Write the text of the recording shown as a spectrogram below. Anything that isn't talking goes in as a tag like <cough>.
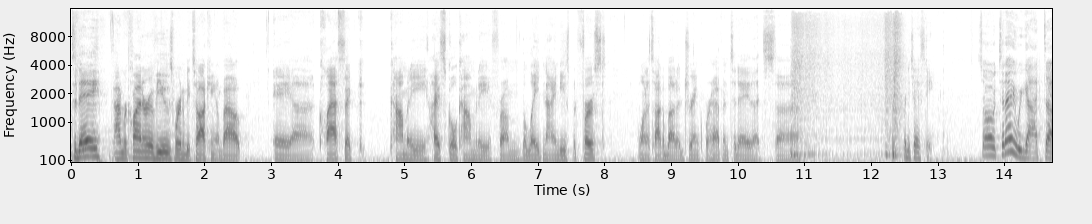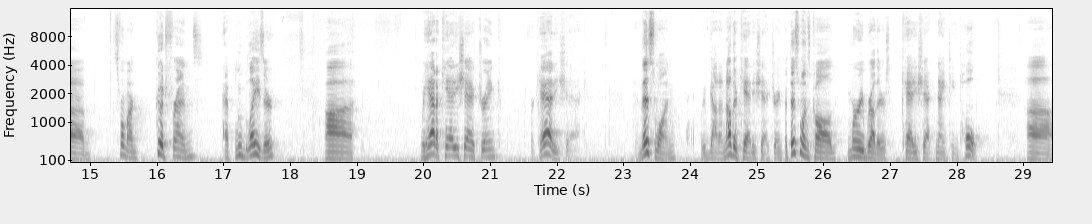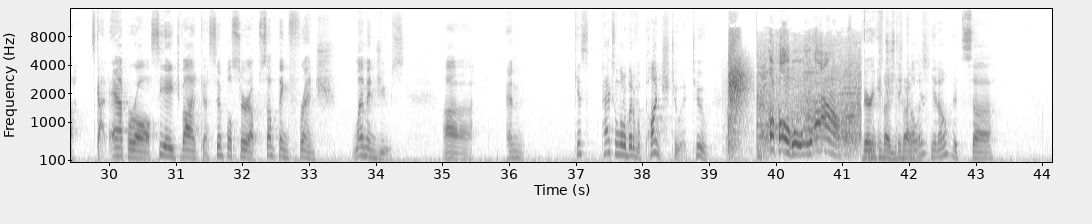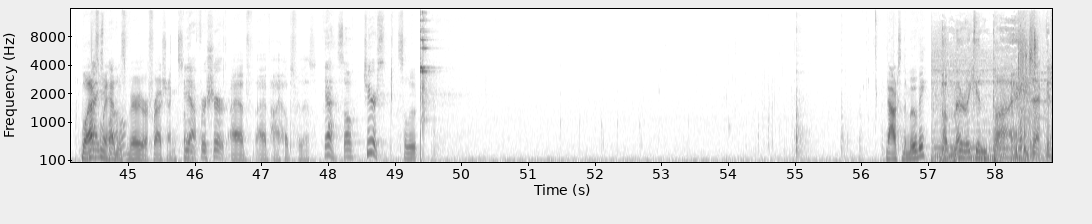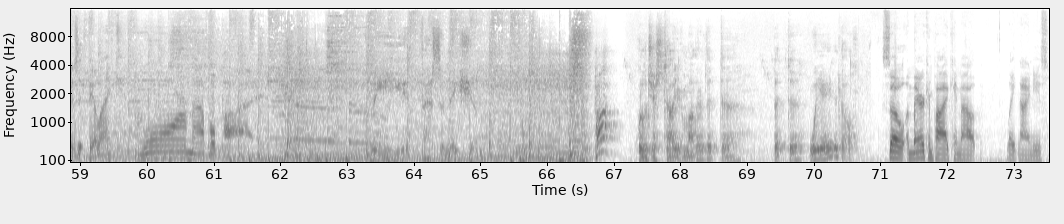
Today on Recliner Reviews, we're going to be talking about a uh, classic comedy, high school comedy from the late 90s. But first, I want to talk about a drink we're having today that's uh, pretty tasty. So today we got uh, it's from our good friends at Blue Blazer. Uh, we had a Caddyshack drink for Caddyshack, and this one we've got another Caddyshack drink, but this one's called Murray Brothers Caddyshack 19th Hole. It's got Aperol, CH vodka, simple syrup, something French, lemon juice, uh, and gives packs a little bit of a punch to it too. Oh, wow! Very I'm excited to interesting color, this. you know. It's uh, Well, last Nice one we had was very refreshing. So yeah, for sure. I have I have high hopes for this. Yeah. So cheers. Salute. Now to the movie. American Pie. What exactly does it feel like? Warm apple pie. The fascination. Huh? We'll just tell your mother that uh, that uh, we ate it all. So American Pie came out late '90s.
